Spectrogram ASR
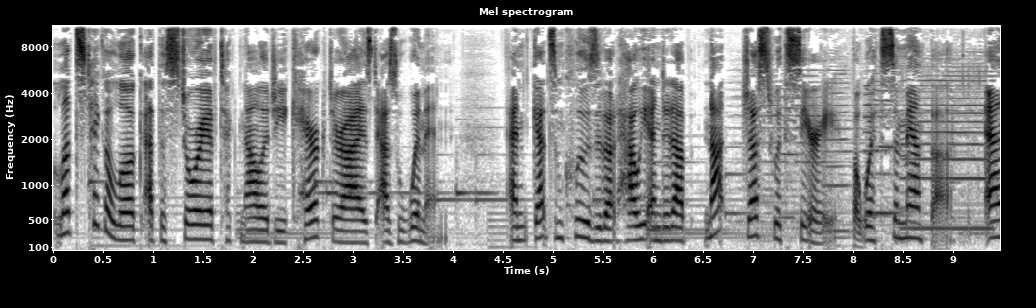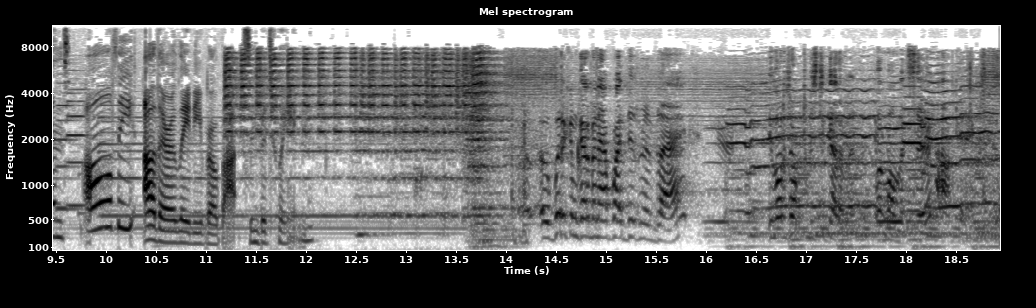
Let's take a look at the story of technology characterized as women and get some clues about how he ended up not just with Siri, but with Samantha and all the other lady robots in between. Uh, Whitcomb Gutterman, half white, Bisman black. You want to talk to Mr. Gutterman? One moment, sir. I'll connect you.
